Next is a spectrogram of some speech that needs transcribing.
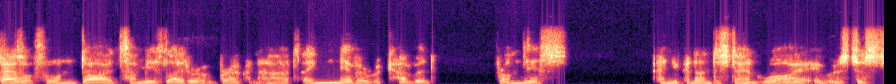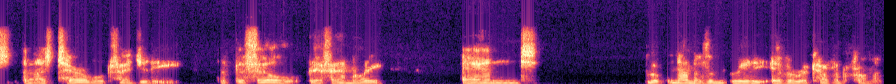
Bazil Thorne died some years later of a broken heart. They never recovered from this, and you can understand why. It was just the most terrible tragedy that befell their family, and look, none of them really ever recovered from it.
